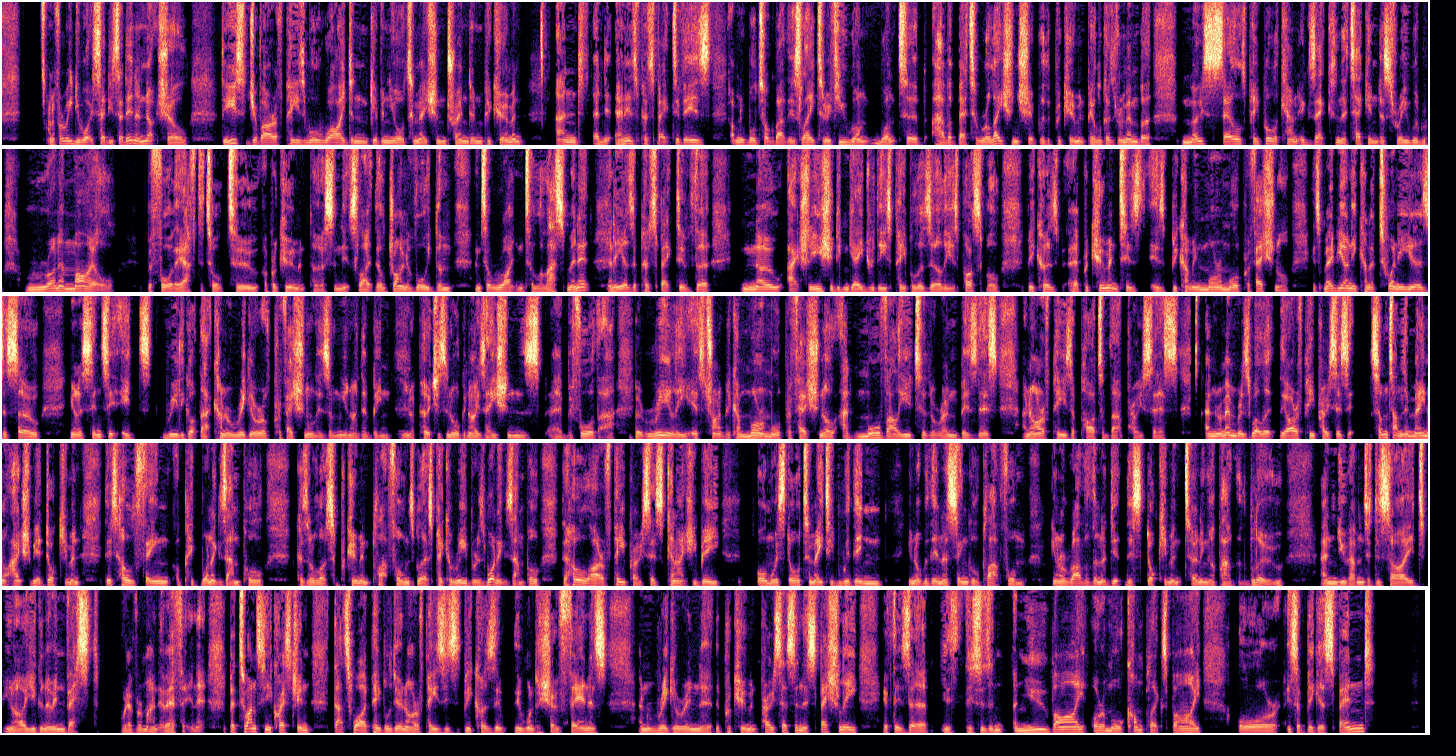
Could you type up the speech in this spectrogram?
And if I read you what he said, he said, in a nutshell, the usage of RFPs will widen given the automation trend in procurement. And, and, and his perspective is, I mean, we'll talk about this later. If you want, want to have a better relationship with the procurement people, because remember, most salespeople, account execs in the tech industry would run a mile before they have to talk to a procurement person. It's like they'll try and avoid them until right until the last minute. And he has a perspective that no, actually, you should engage with these people as early as possible because uh, procurement is is becoming more and more professional. It's maybe only kind of twenty years or so, you know, since it, it's really got that kind of rigor of professionalism. You know, there've been you know purchasing organisations uh, before that, but really, it's trying to become more and more professional, add more value to their own business, and RFPs are part of that process. And remember as well that the RFP process sometimes it may not actually be a document. This whole thing, I'll pick one example because there are lots of procurement platforms, but let's pick Ariba as one example. The whole RFP process can actually be almost automated within you know within a single platform you know rather than a, this document turning up out of the blue and you having to decide you know are you going to invest whatever amount of effort in it. But to answer your question, that's why people are doing RFPs is because they, they want to show fairness and rigor in the, the, procurement process, and especially if there's a if this is a, a new buy or a more complex buy, or it's a bigger spend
